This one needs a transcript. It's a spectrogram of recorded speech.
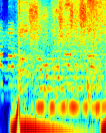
I'm so oh, oh, oh,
